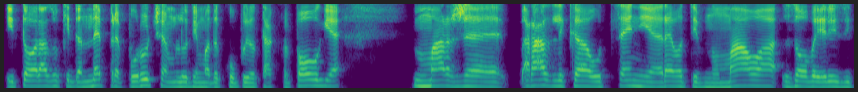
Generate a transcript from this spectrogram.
i to razlog da ne preporučujem ljudima da kupuju takve poluge. Marže, razlika u ceni je relativno mala, za ovaj rizik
